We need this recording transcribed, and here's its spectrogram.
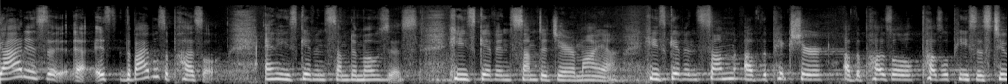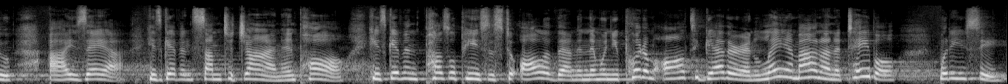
God is, a, uh, the Bible's a puzzle, and He's given some to Moses. He's given some to Jeremiah. He's given some of the picture of the puzzle puzzle pieces to Isaiah. He's given some to John and Paul. He's given puzzle pieces to all of them, and then when you put them all together and lay them out on a table, what do you see?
